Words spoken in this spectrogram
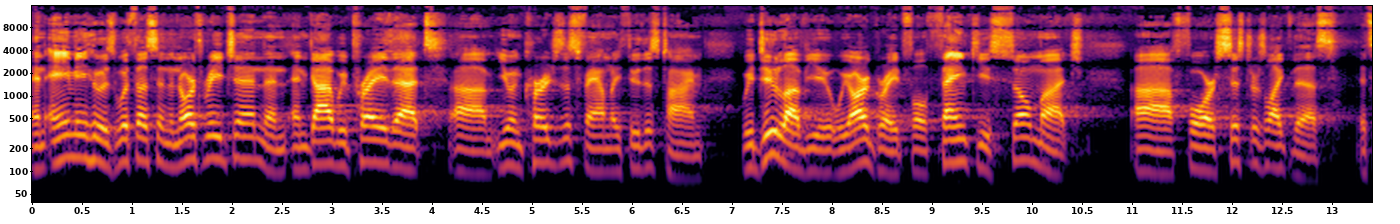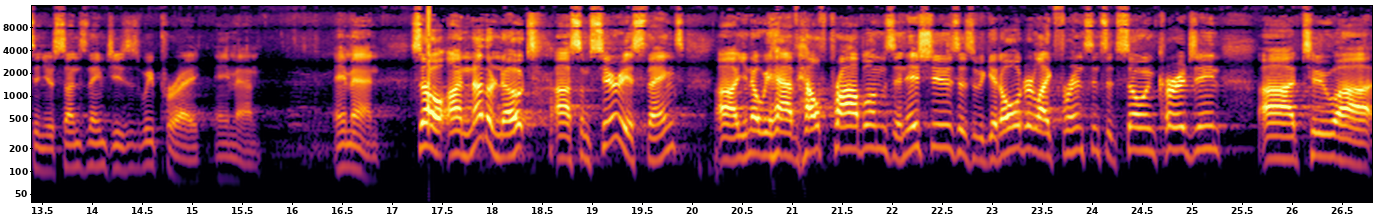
and Amy, who is with us in the North region. And, and God, we pray that um, you encourage this family through this time. We do love you. We are grateful. Thank you so much uh, for sisters like this. It's in your son's name, Jesus, we pray. Amen. Amen. So, on another note, uh, some serious things. Uh, you know, we have health problems and issues as we get older. Like, for instance, it's so encouraging uh, to uh,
